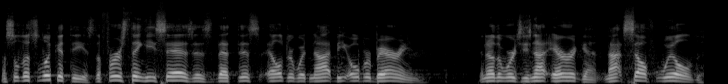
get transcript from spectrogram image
And so let's look at these. The first thing he says is that this elder would not be overbearing. In other words, he's not arrogant, not self willed,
